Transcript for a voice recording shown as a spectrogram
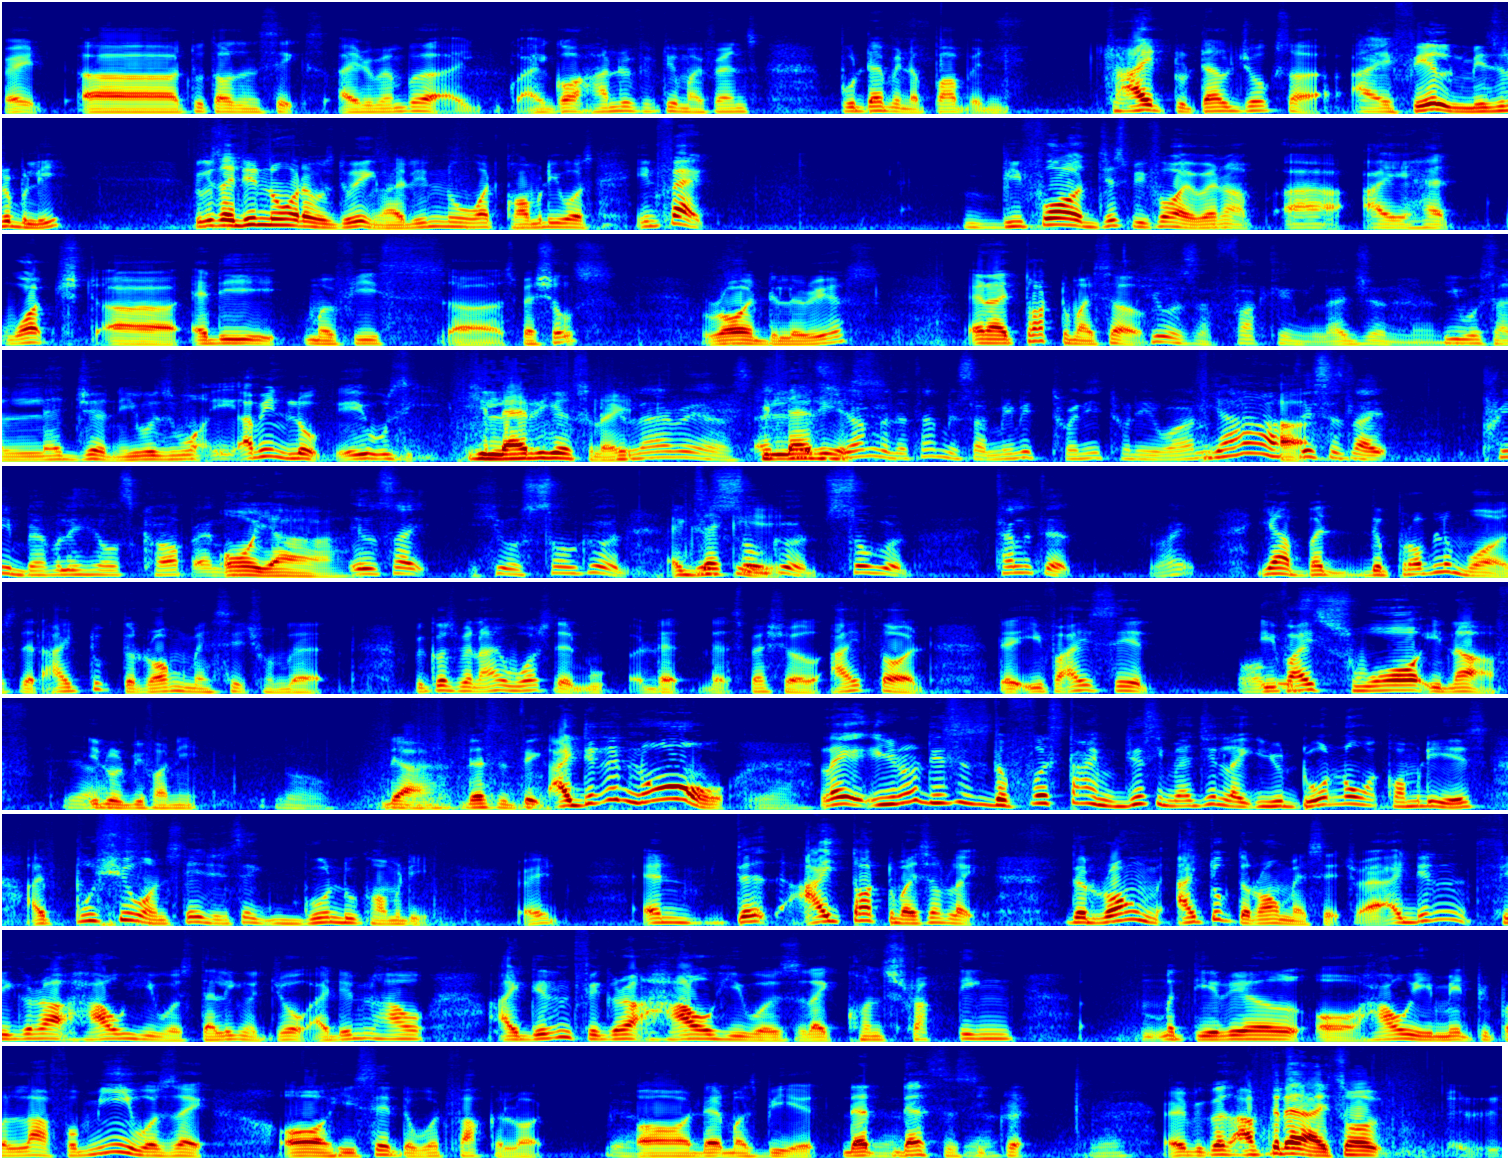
right? Uh, 2006. I remember I I got 150 of my friends, put them in a pub and tried to tell jokes. Uh, I failed miserably because I didn't know what I was doing. I didn't know what comedy was. In fact, before just before I went up, uh, I had watched uh, Eddie Murphy's uh, specials, Raw and Delirious, and I thought to myself, He was a fucking legend, man. he was a legend. He was one. I mean, look, he was hilarious, right? hilarious. And Hilarious. He was young at the time. It's like maybe 20, 21. Yeah. This is like pre Beverly Hills Cop, and Oh yeah, it was like he was so good. Exactly. so good, so good, talented, right? yeah. But the problem was that I took the wrong message from that because when I watched that that that special, I thought that if I said, All if I swore enough, Yeah. it would be funny. No. Yeah, that's the thing. I didn't know. Yeah. Like, you know, this is the first time. Just imagine, like, you don't know what comedy is. I push you on stage and say, go and do comedy, right? And that, I thought to myself, like, the wrong. I took the wrong message. Right? I didn't figure out how he was telling a joke. I didn't how. I didn't figure out how he was like constructing material or how he made people laugh. For me, it was like, oh, he said the word fuck a lot. Yeah. Oh, that must be it. That Yeah, that's the secret yeah. right? Because after that, I saw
